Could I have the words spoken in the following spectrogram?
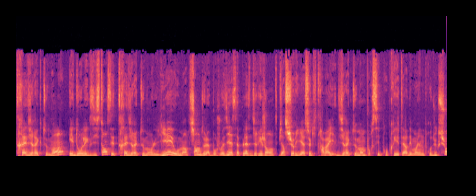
très directement et dont l'existence est très directement liée au maintien de la bourgeoisie à sa place dirigeante. Bien sûr, il y a ceux qui travaillent directement pour ces propriétaires des moyens de production,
